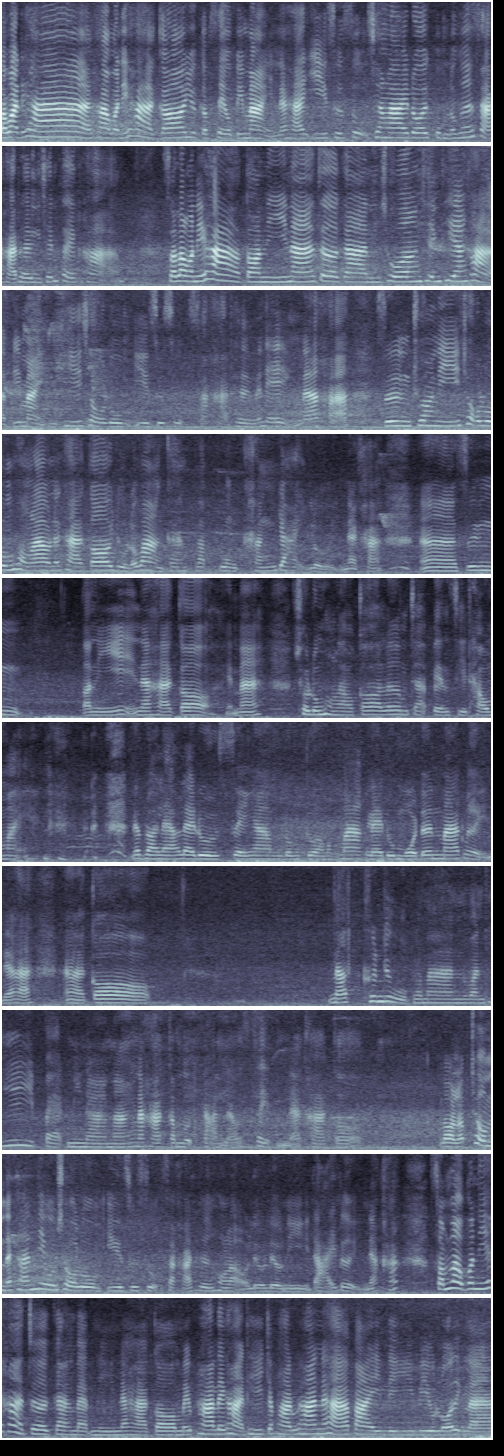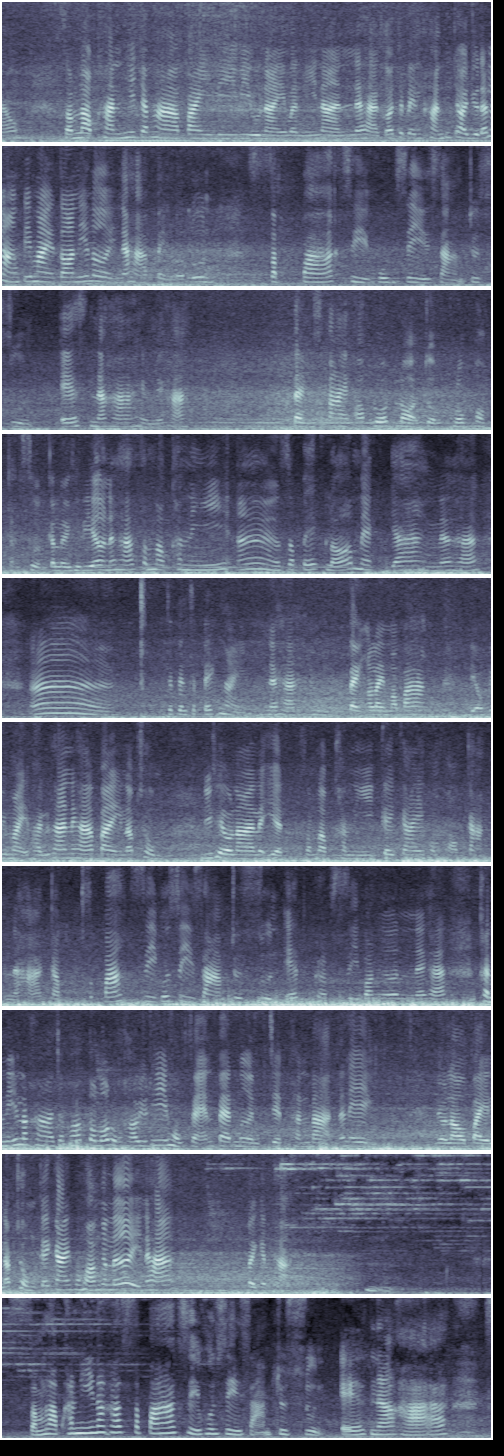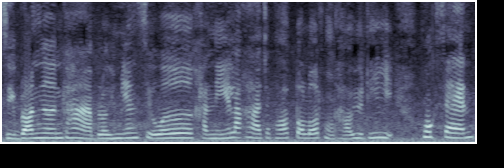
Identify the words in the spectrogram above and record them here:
สวัสดีค่ะค่ะ วันนี้ค่ะก็อยู่กับเซลล์ปีใหม่นะคะอีซูซูเชียงรายโดยกลุ่มนกเงือกสาขาเธออย่างเช่นเคยค่ะสำหรับวันนี้ค่ะ ตอนนี้นะเจอกันช่วงเที่ยงเที่ยงค่ะ ปีใหม่อยู่ที่โชว์รูมอีซูซูสาขาเธอนั่นเองนะคะ ซึ่งช่วงนี้โชว์รูมของเรานะคะ ก็อยู่ระหว่างการปรับปรุงครั้งใหญ่เลยนะคะอ่าซึ่ง ตอนนี้นะคะก็เห็นไหมโชว์รูมของเราก็เริ่มจะเป็นสีเทาใหม่ เรียบร้อยแล้วแลดูสวยงามลงตัวมากๆ แลดูโมเดิร์นมากเลยนะคะอ่าก็นัดขึ้นอยู่ประมาณวันที่ 8 มีนามั้งนะคะกำหนดการแล้วเสร็จนะคะก็รอรับชมนะคะ New Showroom Isuzu สาขาเทิงของเราเร็วๆนี้ได้เลยนะคะสำหรับวันนี้ค่ะเจอกันแบบนี้นะคะ ก็ไม่พลาดเลยค่ะที่จะพาทุกท่านนะคะ ไปรีวิวรถอีกแล้ว สำหรับคันที่จะพาไปรีวิวในวันนี้นั้นนะคะ ก็จะเป็นคันที่จอดอยู่ด้านหลังปีใหม่ตอนนี้เลยนะคะ เป็นรถรุ่น Spark 4คูณ4 3.0 S นะคะ เห็นไหมคะ แต่งสไตล์ออฟโรดหล่อจบครบออกจากสวนกันเลยทีเดียวนะคะสำหรับคันนี้อ่าสเปคล้อแม็กยางนะคะอ่าจะเป็นสเปคไหนนะคะ แต่งอะไรมาบ้าง เดี๋ยวปีใหม่พาทุกท่านนะคะ ไปรับชมดีเทลรายละเอียดสำหรับคันนี้ใกล้ๆพร้อมๆกันนะคะ กับ 4คูณ4 3.0 S กับสีบอลเงินนะคะ คันนี้ราคาเฉพาะตัวรถของเขาอยู่ที่ 687,000 บาทนั่นเอง เดี๋ยวเราไปรับชมใกล้ๆพร้อมๆกันเลยนะคะ ไปกันค่ะ สำหรับคันนี้นะคะ Spark 4คูณ4 3.0 S นะคะ สีบรอนเงินค่ะ b o h e m i a n Silver คันนี้ราคาเฉพาะตัวรถของเขาอยู่ที่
